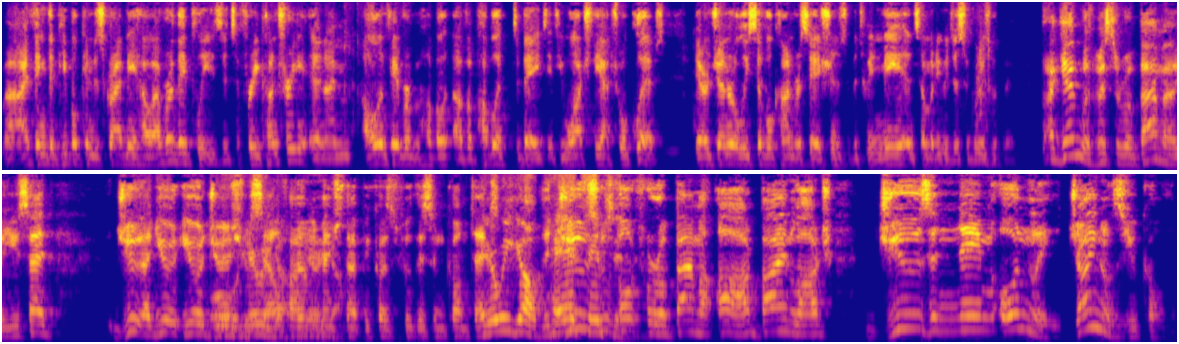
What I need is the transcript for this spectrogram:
Uh, I think that people can describe me however they please. It's a free country, and I'm all in favor of a, public, of a public debate. If you watch the actual clips, they are generally civil conversations between me and somebody who disagrees with me. Again, with Mr. Obama, you said Jew, uh, and you're you're oh, Jewish yourself. I only mention that because put this in context. Here we go. The Pay Jews attention. who vote for Obama are, by and large, Jews in name only. Ginos, you call them.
